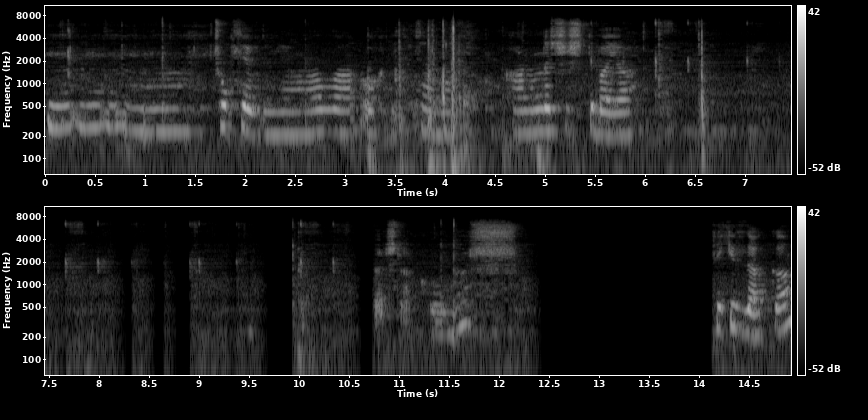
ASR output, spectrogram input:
Hmm, Çok sevdim ya. Valla oh bitti senden. Karnım da şişti baya. Kaç dakika olmuş? 8 dakika.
